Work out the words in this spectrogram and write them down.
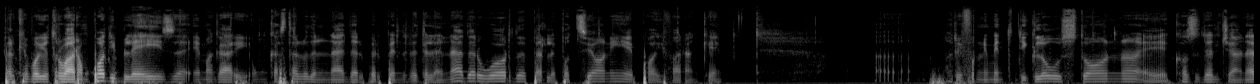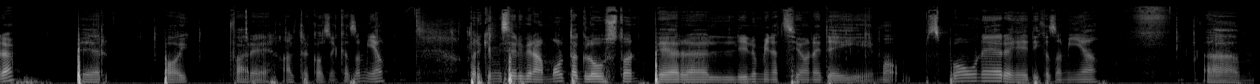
Perché voglio trovare un po' di blaze e magari un castello del nether per prendere delle nether ward per le pozioni e poi fare anche rifornimento di glowstone e cose del genere per poi fare altre cose in casa mia perché mi servirà molta glowstone per l'illuminazione dei spawner e di casa mia. Um,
